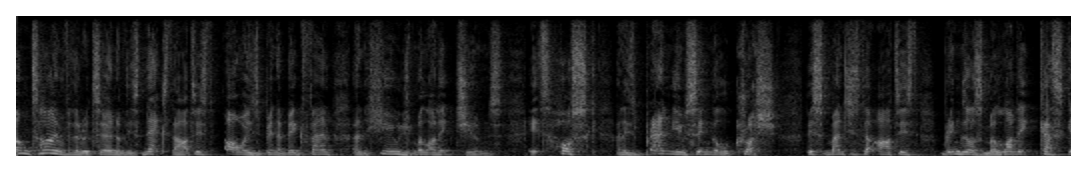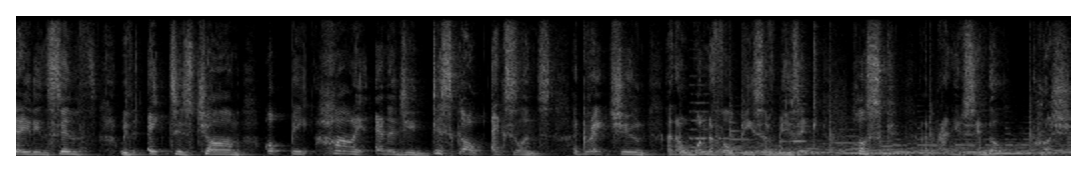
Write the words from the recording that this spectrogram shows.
long time for the return of this next artist, always been a big fan, and huge melodic tunes. It's Husk and his brand new single, Crush. This Manchester artist brings us melodic cascading synths with 80s charm, upbeat, high energy disco excellence, a great tune, and a wonderful piece of music. Husk and a brand new single, Crush.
